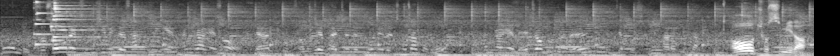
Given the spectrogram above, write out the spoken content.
그래서 서울의 중심이 된 상징인 한강에서 대한민국 경제 발전의 뿌리를 찾아보고 한강의 레저 문화를 느껴보시기 바랍니다. 어 좋습니다. 자,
